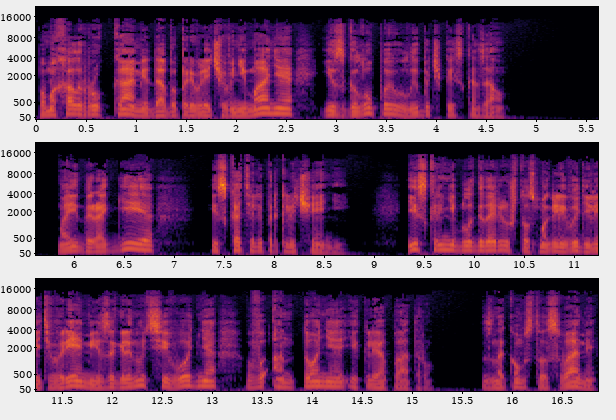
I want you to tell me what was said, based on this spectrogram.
помахал руками, дабы привлечь внимание, и с глупой улыбочкой сказал. «Мои дорогие искатели приключений, Искренне благодарю, что смогли выделить время и заглянуть сегодня в Антония и Клеопатру. Знакомство с вами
